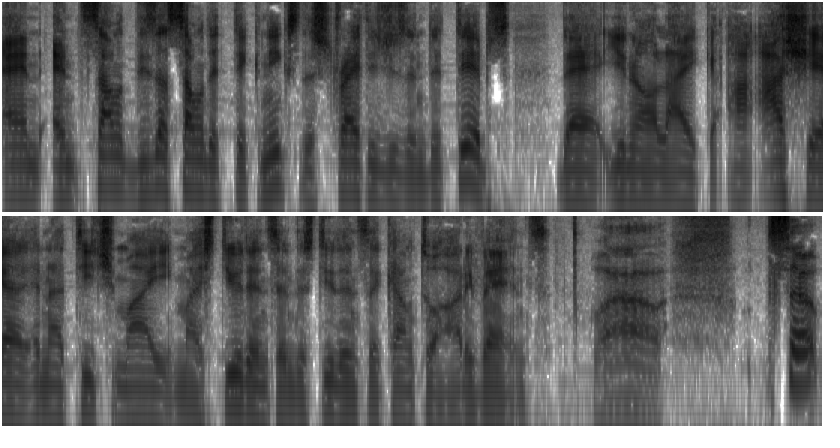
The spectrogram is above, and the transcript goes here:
and and some these are some of the techniques the strategies and the tips that you know like I, I share and i teach my my students and the students that come to our events Wow. So,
